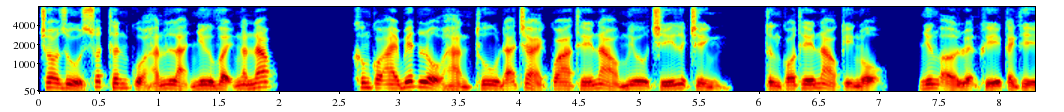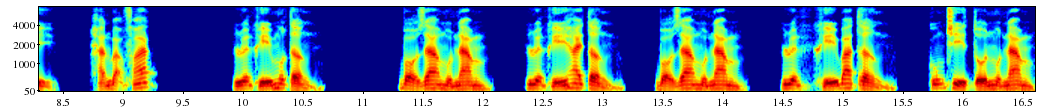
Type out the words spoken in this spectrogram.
Cho dù xuất thân của hắn là như vậy ngăn nắp, không có ai biết Lộ Hàn Thu đã trải qua thế nào mưu trí lịch trình, từng có thế nào kỳ ngộ, nhưng ở luyện khí cảnh thì, hắn bạo phát. Luyện khí một tầng, bỏ ra một năm, luyện khí hai tầng, bỏ ra một năm, luyện khí ba tầng, cũng chỉ tốn một năm.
